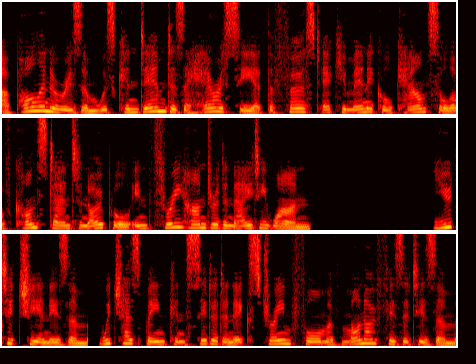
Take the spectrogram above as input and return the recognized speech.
Apollinarism was condemned as a heresy at the First Ecumenical Council of Constantinople in 381. Eutychianism, which has been considered an extreme form of monophysitism,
